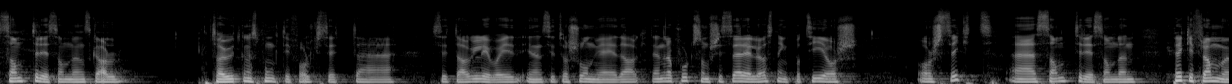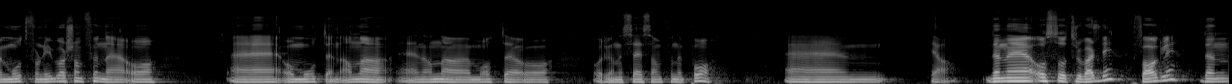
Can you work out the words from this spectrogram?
samtidig som den skal ta utgangspunkt i folk sitt, eh, sitt dagligliv og i, i, den situasjonen vi er i i dag. Det er en rapport som skisserer en løsning på ti års, års sikt, eh, samtidig som den peker framover mot fornybarsamfunnet og, eh, og mot en annen, en annen, måte å organisere samfunnet på. Eh, ja. Den er også troverdig faglig. Den,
